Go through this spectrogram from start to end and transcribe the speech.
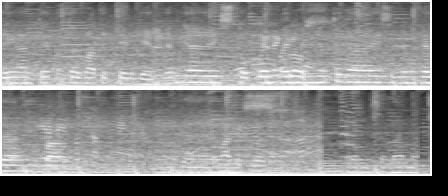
Tip automatic tailgate. Yan guys, 2.5 When I close. million to guys. Hindi mo kailangan ibang. Guys. Automatic close. Maraming salamat.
